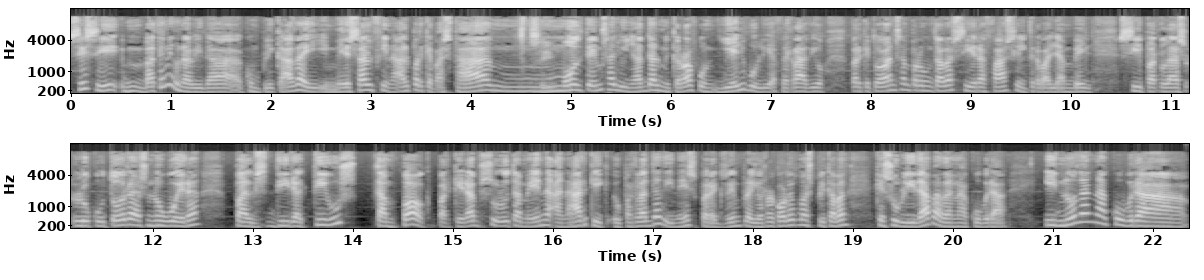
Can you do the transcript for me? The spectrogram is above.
Sí, sí, va tenir una vida complicada i més al final perquè va estar sí. molt temps allunyat del micròfon i ell volia fer ràdio, perquè tu abans em preguntaves si era fàcil treballar amb ell. Si per les locutores no ho era, pels directius tampoc, perquè era absolutament anàrquic. Heu parlat de diners, per exemple. Jo recordo que m'explicaven que s'oblidava d'anar a cobrar. I no d'anar a cobrar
